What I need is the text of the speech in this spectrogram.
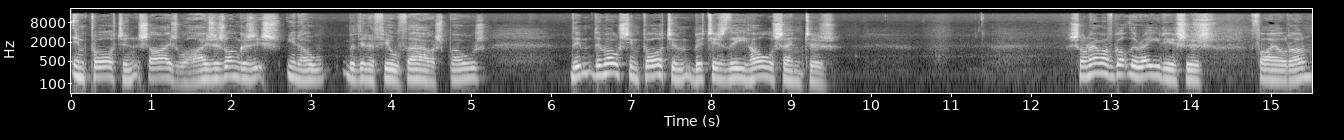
important size wise as long as it's, you know, within a few thou I suppose. The, the most important bit is the hole centres. So now I've got the radiuses filed on.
